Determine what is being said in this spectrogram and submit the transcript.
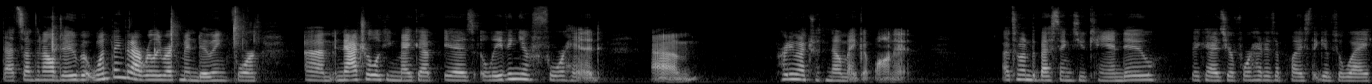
That's something I'll do. But one thing that I really recommend doing for um, natural looking makeup is leaving your forehead um, pretty much with no makeup on it. That's one of the best things you can do because your forehead is a place that gives away.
